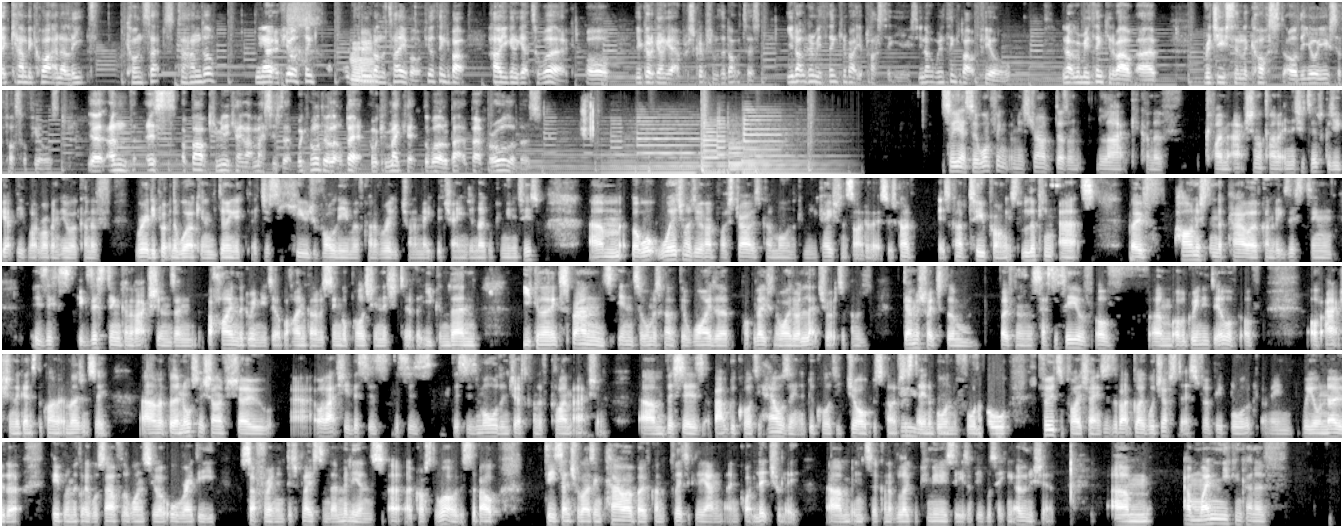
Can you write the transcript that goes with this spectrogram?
it can be quite an elite concept to handle. You know, if you're thinking about food hmm. on the table, if you're thinking about how you're going to get to work, or you've got to go and get a prescription with the doctors, you're not going to be thinking about your plastic use. You're not going to be thinking about fuel. You're not going to be thinking about uh, reducing the cost or the your use of fossil fuels. Yeah, and it's about communicating that message that we can all do a little bit and we can make it the world better, better for all of us. So yeah, so one thing I mean, Stroud doesn't lack kind of climate action or climate initiatives because you get people like Robin who are kind of really putting the work in and doing a, a, just a huge volume of kind of really trying to make the change in local communities. Um, but what we're trying to do with Amplify Stroud is kind of more on the communication side of it. So it's kind of it's kind of two prong. It's looking at both harnessing the power of kind of existing is existing kind of actions and behind the Green New Deal, behind kind of a single policy initiative that you can then you can then expand into almost kind of the wider population, the wider electorate to kind of demonstrate to them both the necessity of of um, of a Green New Deal of, of of action against the climate emergency, um, but then also kind of show uh, well actually this is this is this is more than just kind of climate action. Um, this is about good quality housing, a good quality jobs, kind of mm. sustainable and affordable food supply chains. This is about global justice for people. I mean, we all know that people in the global south are the ones who are already suffering and displaced in their millions uh, across the world. It's about decentralizing power, both kind of politically and, and quite literally, um, into kind of local communities and people taking ownership. Um, and when you can kind of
